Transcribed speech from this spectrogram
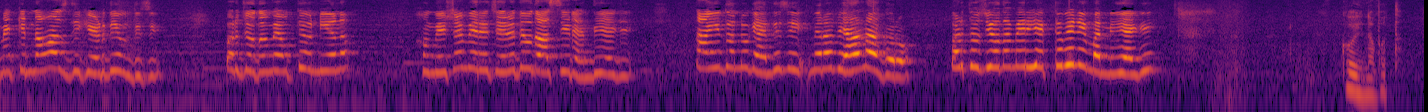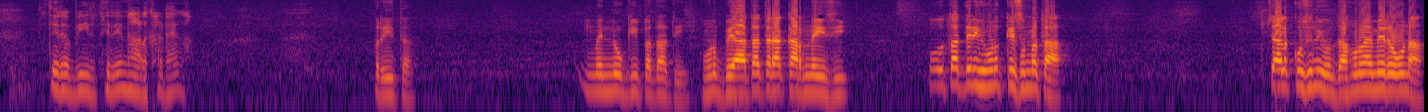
ਮੈਂ ਕਿੰਨਾ ਹੱਸਦੀ ਖੇਡਦੀ ਹੁੰਦੀ ਸੀ। ਪਰ ਜਦੋਂ ਮੈਂ ਉੱਥੇ ਹੁੰਨੀ ਆ ਨਾ ਹਮੇਸ਼ਾ ਮੇਰੇ ਚਿਹਰੇ ਤੇ ਉਦਾਸੀ ਰਹਿੰਦੀ ਹੈਗੀ। ਤਾਂ ਹੀ ਤੁਹਾਨੂੰ ਕਹਿੰਦੀ ਸੀ ਮੇਰਾ ਵਿਆਹ ਨਾ ਕਰੋ। ਪਰ ਤੁਸੀਂ ਉਹਦਾ ਮੇਰੀ ਇੱਕ ਵੀ ਨਹੀਂ ਮੰਨੀ ਹੈਗੀ। ਕੋਈ ਨਾ ਪੁੱਤ ਤੇਰਾ ਵੀਰ ਤੇਰੇ ਨਾਲ ਖੜਾ ਹੈਗਾ। ਪ੍ਰੀਤ ਮੈਨੂੰ ਕੀ ਪਤਾ ਸੀ ਹੁਣ ਵਿਆਹ ਤਾਂ ਤੇਰਾ ਕਰਨਾ ਹੀ ਸੀ। ਉਹ ਤਾਂ ਤੇਰੀ ਹੁਣ ਕਿਸਮਤ ਆ। ਚੱਲ ਕੁਝ ਨਹੀਂ ਹੁੰਦਾ ਹੁਣ ਐਵੇਂ ਰੋਣਾ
